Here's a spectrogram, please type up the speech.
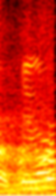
They are.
